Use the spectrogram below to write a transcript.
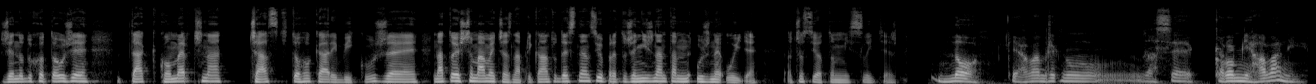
Že jednoducho to už je tak komerčná časť toho Karibiku, že na to ešte máme čas, napríklad na tú destináciu, pretože nič nám tam už neujde. A čo si o tom myslíte? No, já vám řeknu zase, kromě Havany,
